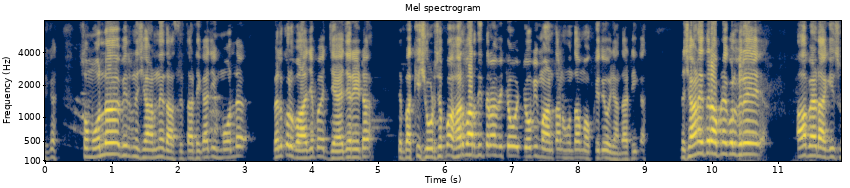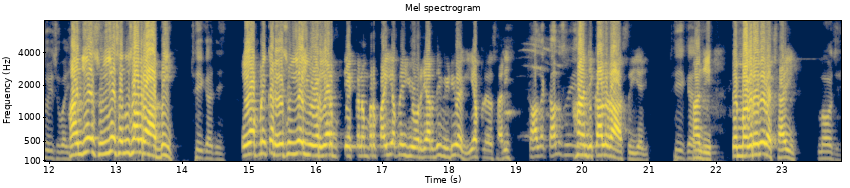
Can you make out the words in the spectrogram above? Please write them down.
ਠੀਕ ਆ? ਸੋ ਮੁੱਲ ਵੀਰ ਨਿਸ਼ਾਨ ਨੇ ਦੱਸ ਦਿੱਤਾ ਠੀਕ ਆ ਜੀ? ਮੁੱਲ ਬਿਲਕੁਲ ਵਾਜਬ ਜਾਇਜ਼ ਰੇਟ ਆ ਤੇ ਬਾਕੀ ਛੋਟ ਛੱਪਾ ਹਰ ਵਾਰ ਦੀ ਤਰ੍ਹਾਂ ਵਿੱਚੋਂ ਜੋ ਵੀ ਮਾਨਤਾਨ ਹੁੰਦਾ ਮੌਕੇ ਤੇ ਹੋ ਜਾਂਦਾ ਠੀਕ ਆ? ਨਿਸ਼ਾਨ ਇੱਧਰ ਆਪਣੇ ਕੋਲ ਵੀਰੇ ਆ ਬੈਡ ਆ ਗਈ ਸੂਈ ਸੁਬਾਈ ਹਾਂਜੀ ਇਹ ਸੂਈ ਹੈ ਸੰਧੂ ਸਾਹਿਬ ਰਾਤ ਦੀ। ਠੀਕ ਹੈ ਜੀ। ਇਹ ਆਪਣੇ ਘਰੇ ਸੂਈ ਹੈ ਯੂਰ ਯਾਰ ਇੱਕ ਨੰਬਰ ਪਾਈ ਆਪਣੀ ਯੂਰ ਯਾਰ ਦੀ ਵੀਡੀਓ ਹੈਗੀ ਆ ਆਪਣੇ ਸਾਰੀ। ਕੱਲ ਕੱਲ ਸੂਈ ਹਾਂਜੀ ਕੱਲ ਰਾਤ ਸੂਈ ਹੈ ਜੀ। ਠੀਕ ਹੈ। ਹਾਂਜੀ ਤੇ ਮਗਰੇ ਦੇ ਬੱਚਾ ਜੀ। ਲਓ ਜੀ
